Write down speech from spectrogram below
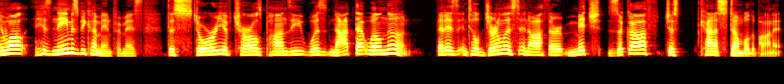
And while his name has become infamous, the story of Charles Ponzi was not that well known. That is, until journalist and author Mitch Zuckoff just kind of stumbled upon it.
